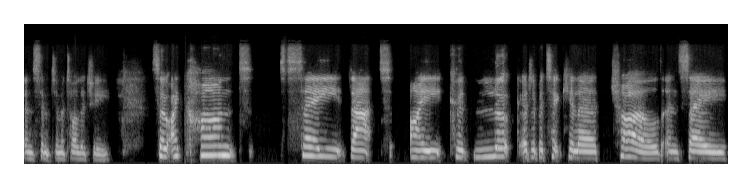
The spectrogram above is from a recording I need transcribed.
and symptomatology. So I can't say that I could look at a particular child and say,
